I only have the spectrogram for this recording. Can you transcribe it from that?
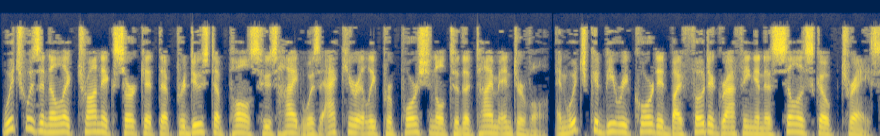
which was an electronic circuit that produced a pulse whose height was accurately proportional to the time interval, and which could be recorded by photographing an oscilloscope trace.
